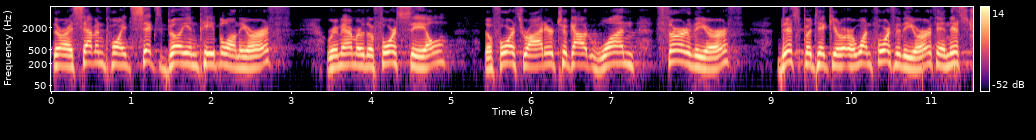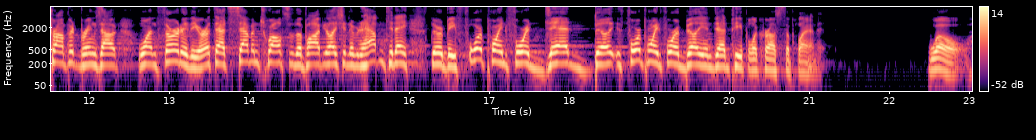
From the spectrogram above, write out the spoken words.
there are 7.6 billion people on the earth. Remember the fourth seal, the fourth rider took out one third of the earth. This particular, or one fourth of the earth, and this trumpet brings out one third of the earth. That's seven twelfths of the population. If it happened today, there would be 4.4 dead billion, 4.4 billion dead people across the planet. Whoa.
